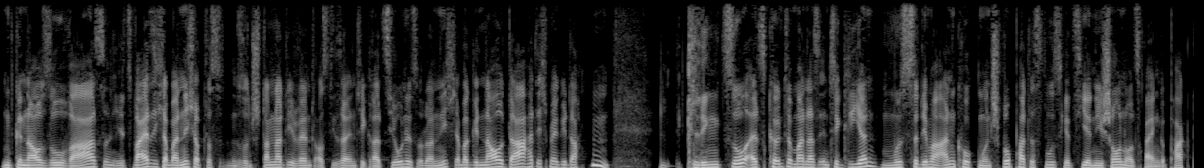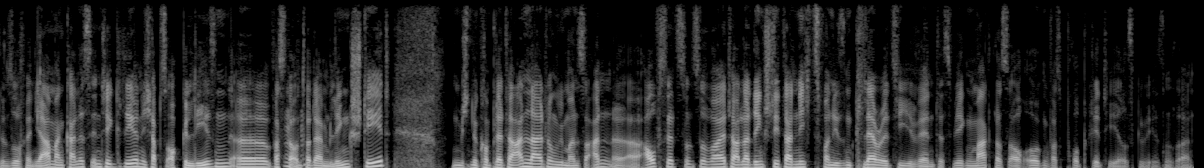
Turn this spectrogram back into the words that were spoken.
Und genau so war es. Und jetzt weiß ich aber nicht, ob das so ein Standard-Event aus dieser Integration ist oder nicht. Aber genau da hatte ich mir gedacht, hm, klingt so, als könnte man das integrieren. Musst du dir mal angucken. Und schwupp hattest du es jetzt hier in die Shownotes reingepackt. Insofern, ja, man kann es integrieren. Ich habe es auch gelesen, äh, was da Mhm. unter deinem Link steht. Nämlich eine komplette Anleitung, wie man es an, äh, aufsetzt und so weiter. Allerdings steht da nichts von diesem Clarity-Event. Deswegen mag das auch irgendwas Proprietäres gewesen sein.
